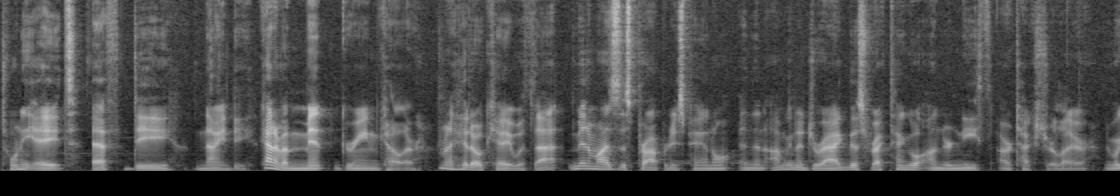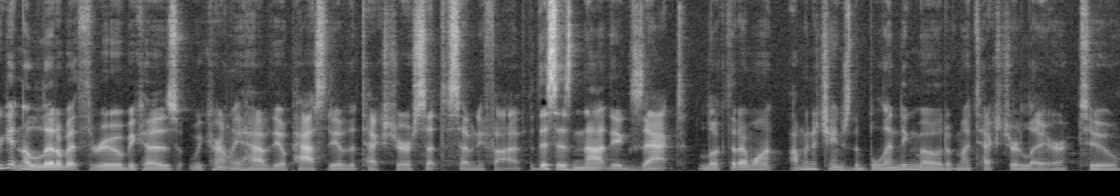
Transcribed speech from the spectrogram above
28 FD 90. Kind of a mint green color. I'm gonna hit OK with that. Minimize this properties panel, and then I'm gonna drag this rectangle underneath our texture layer. And we're getting a little bit through because we currently have the opacity of the texture set to 75. But this is not the exact look that I want. I'm gonna change the blending mode of my texture layer to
